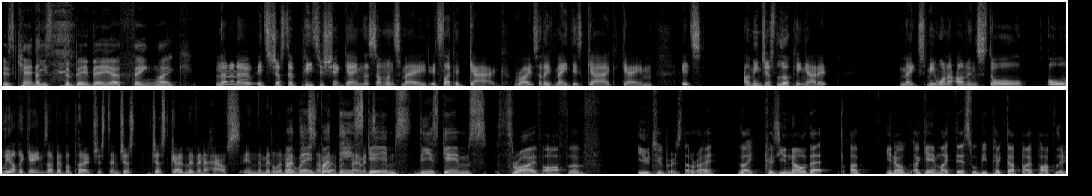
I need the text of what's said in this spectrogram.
is Candice DeBebe a thing? Like No, no, no. It's just a piece of shit game that someone's made. It's like a gag, right? So they've made this gag game. It's, I mean, just looking at it makes me want to uninstall all the other games I've ever purchased and just just go live in a house in the middle of nowhere but they, but these no internet. games these games thrive off of YouTubers though, right? Like cuz you know that a you know, a game like this will be picked up by a popular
